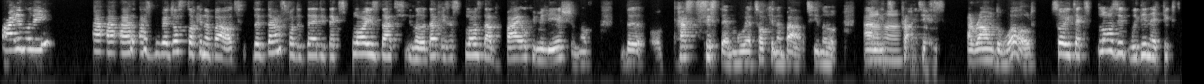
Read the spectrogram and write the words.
finally, as we were just talking about, the dance for the dead, it exploits that, you know, that it explores that vile humiliation of the caste system we are talking about, you know, and uh-huh. its practice around the world. So it explores it within a fixed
